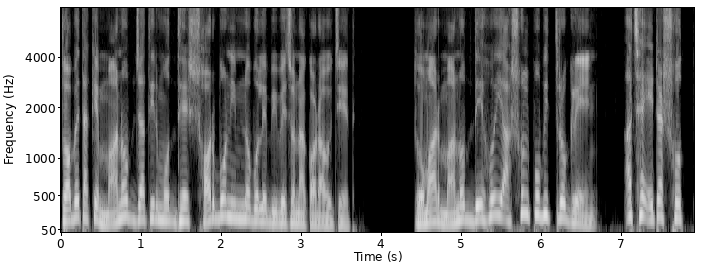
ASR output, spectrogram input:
তবে তাকে মানব জাতির মধ্যে সর্বনিম্ন বলে বিবেচনা করা উচিত। তোমার মানব দেহই আসল পবিত্র গ্রেন আচ্ছা এটা সত্য।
